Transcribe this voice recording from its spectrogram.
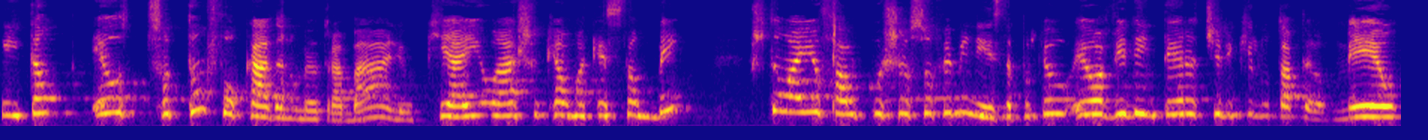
Então, eu sou tão focada no meu trabalho que aí eu acho que é uma questão bem então aí eu falo, puxa, eu sou feminista, porque eu, eu, a vida inteira tive que lutar pelo meu,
